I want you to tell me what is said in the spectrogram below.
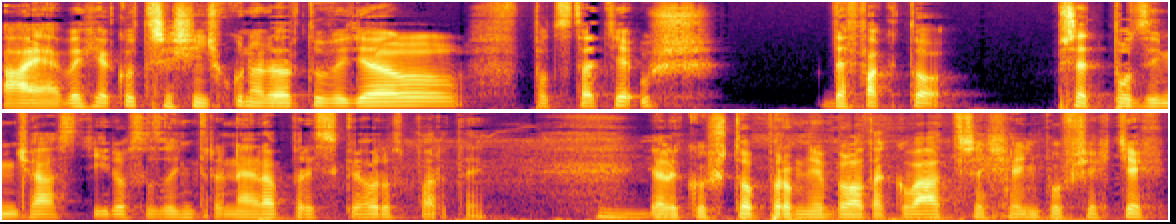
A já bych jako třešničku na dortu viděl v podstatě už de facto před podzimní částí dosazení trenéra Priského do Sparty. Hmm. Jelikož to pro mě byla taková třešení po všech těch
